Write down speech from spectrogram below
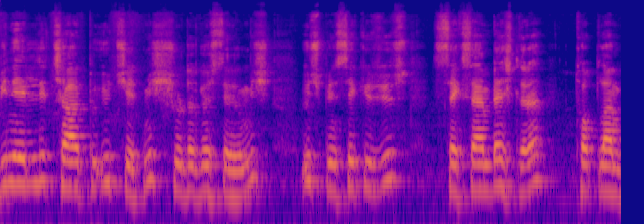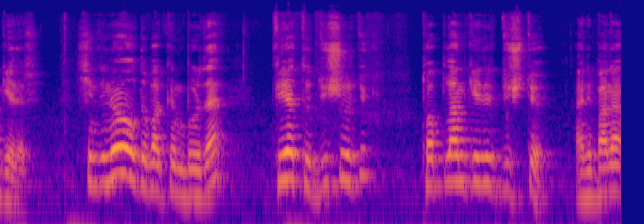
1050 çarpı 3.70 şurada gösterilmiş. 3885 lira toplam gelir. Şimdi ne oldu bakın burada? Fiyatı düşürdük. Toplam gelir düştü. Hani bana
